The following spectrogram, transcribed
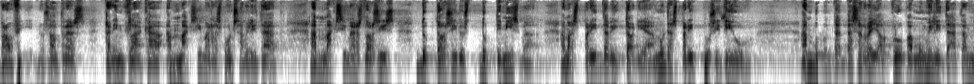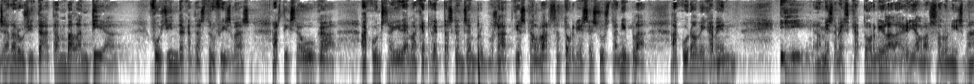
però, en fi, nosaltres tenim clar que amb màxima responsabilitat, amb màximes dosis dosi d'optimisme, amb esperit de victòria, amb un esperit positiu, amb voluntat de servei al club, amb humilitat, amb generositat, amb valentia, fugint de catastrofismes, estic segur que aconseguirem aquests reptes que ens hem proposat, que és que el Barça torni a ser sostenible econòmicament i, a més a més, que torni l'alegria al barcelonisme.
